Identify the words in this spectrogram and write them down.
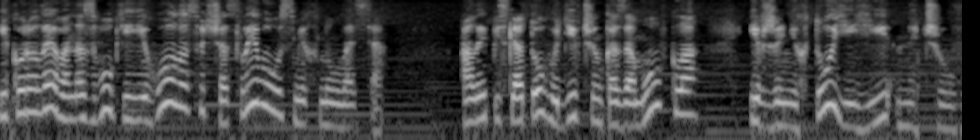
і королева на звук її голосу щасливо усміхнулася. Але після того дівчинка замовкла, і вже ніхто її не чув.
